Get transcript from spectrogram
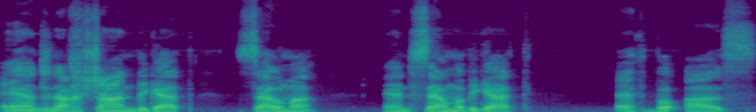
And Nachshan begat Salma, and Salma begat Eth Boaz,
